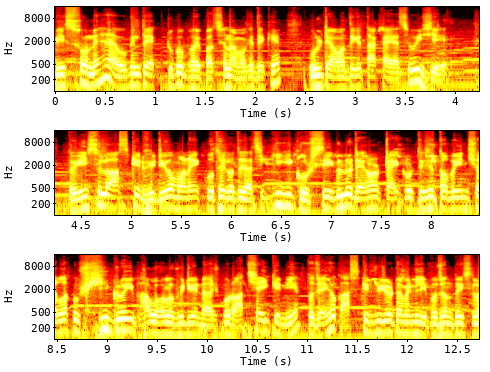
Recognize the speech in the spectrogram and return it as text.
পেছনে হ্যাঁ ও কিন্তু একটুকু ভয় পাচ্ছে না আমাকে দেখে, উল্টে আমার দিকে তাকায় আছে, ওই যে। তো এই ছিল আজকের ভিডিও মানে কোথায় কোথায় যাচ্ছি, কি কি করছি, এগুলো দেখানোর ট্রাই করতেছি, তবে ইনশাল্লাহ খুব শীঘ্রই ভালো ভালো ভিডিও নিয়ে আসব রাজশাহীকে নিয়ে। তো যাই হোক, আজকের ভিডিওটা মেনলি এই পর্যন্তই ছিল।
